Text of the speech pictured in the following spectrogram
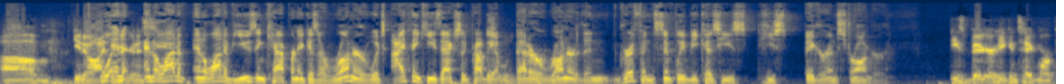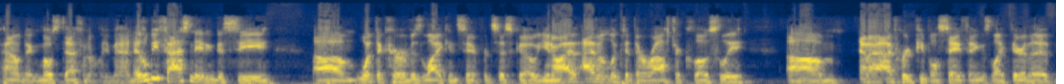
Um, you know, I well, think and, you're going to and see. a lot of and a lot of using Kaepernick as a runner, which I think he's actually probably Absolutely. a better runner than Griffin, simply because he's he's bigger and stronger. He's bigger. He can take more pounding, most definitely, man. It'll be fascinating to see um, what the curve is like in San Francisco. You know, I, I haven't looked at their roster closely, um, and I, have heard people say things like they're the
